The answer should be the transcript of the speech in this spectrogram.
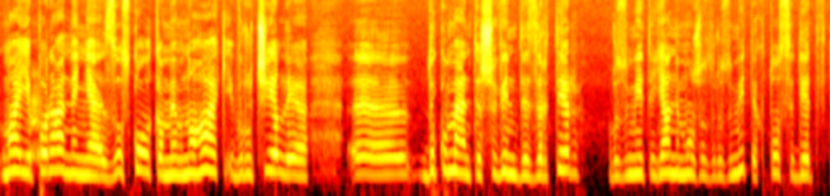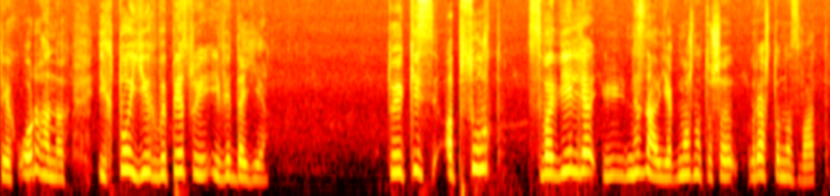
має поранення з осколками в ногах і вручили е, документи, що він дезертир. Розумієте, я не можу зрозуміти, хто сидить в тих органах і хто їх виписує і віддає. То якийсь абсурд, свавілля, не знаю, як можна то ще решту назвати.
